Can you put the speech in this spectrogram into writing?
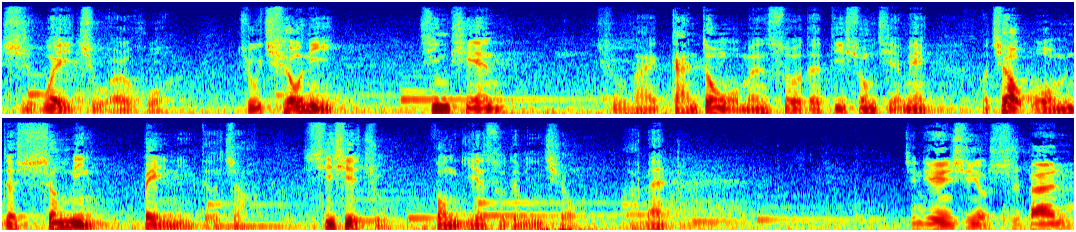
只为主而活。主求你今天主来感动我们所有的弟兄姐妹，叫我们的生命被你得着。谢谢主，奉耶稣的名求，阿门。今天新有诗班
